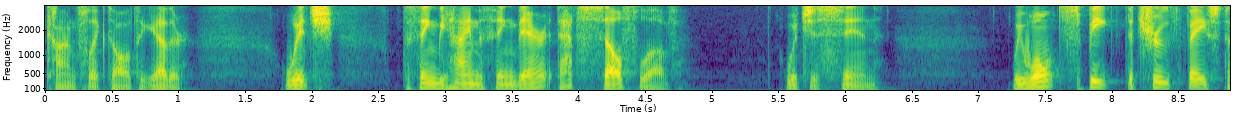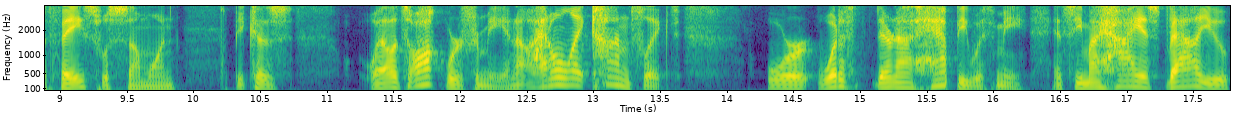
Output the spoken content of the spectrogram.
conflict altogether, which the thing behind the thing there, that's self love, which is sin. We won't speak the truth face to face with someone because, well, it's awkward for me and I don't like conflict. Or what if they're not happy with me? And see, my highest value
